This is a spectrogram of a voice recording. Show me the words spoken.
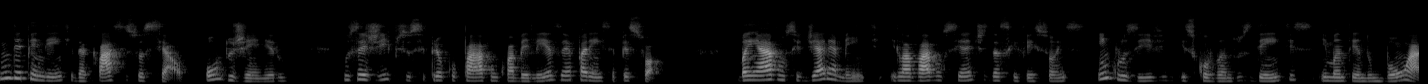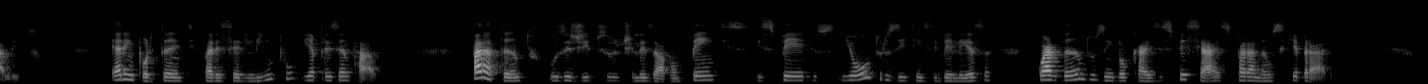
Independente da classe social ou do gênero, os egípcios se preocupavam com a beleza e a aparência pessoal. Banhavam-se diariamente e lavavam-se antes das refeições, inclusive escovando os dentes e mantendo um bom hálito. Era importante parecer limpo e apresentável. Para tanto, os egípcios utilizavam pentes, espelhos e outros itens de beleza, guardando-os em locais especiais para não se quebrarem.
